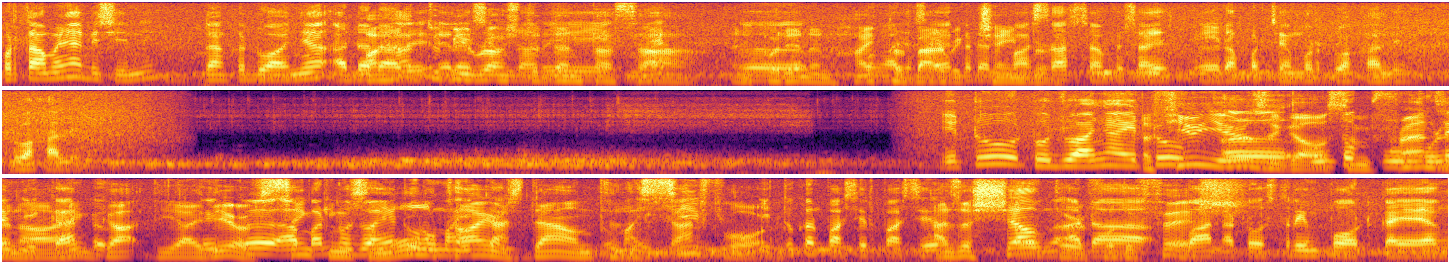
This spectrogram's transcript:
Pertamanya di sini dan keduanya ada I dari LSM dari Denpasar net, and eh, put in an saya hyperbaric ke chamber. Denpasar sampai saya eh, dapat chamber dua kali, dua kali. Itu tujuannya A itu few years eh, ago, untuk some friends and I ikan. got the idea Eh, of apa sinking some itu old tires down to the seafloor Itu kan pasir-pasir. as a shelter for ada the fish. Ban atau stream pot kayak yang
